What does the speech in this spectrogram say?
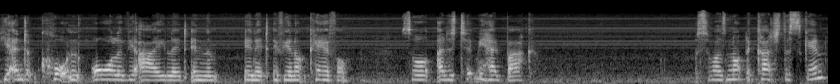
you end up coating all of your eyelid in the in it if you're not careful. So I just tip my head back so as not to catch the skin.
